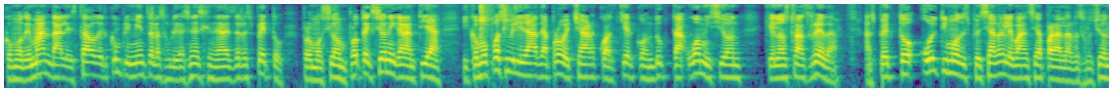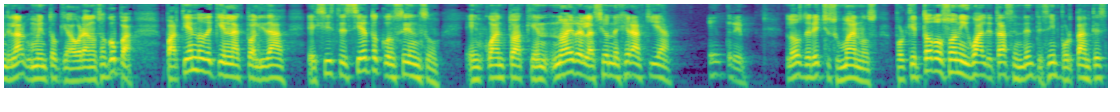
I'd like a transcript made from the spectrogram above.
como demanda al Estado del cumplimiento de las obligaciones generales de respeto, promoción, protección y garantía, y como posibilidad de aprovechar cualquier conducta u omisión que los transgreda, aspecto último de especial relevancia para la resolución del argumento que ahora nos ocupa, partiendo de que en la actualidad existe cierto consenso en cuanto a que no hay relación de jerarquía entre los derechos humanos, porque todos son igual de trascendentes e importantes,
